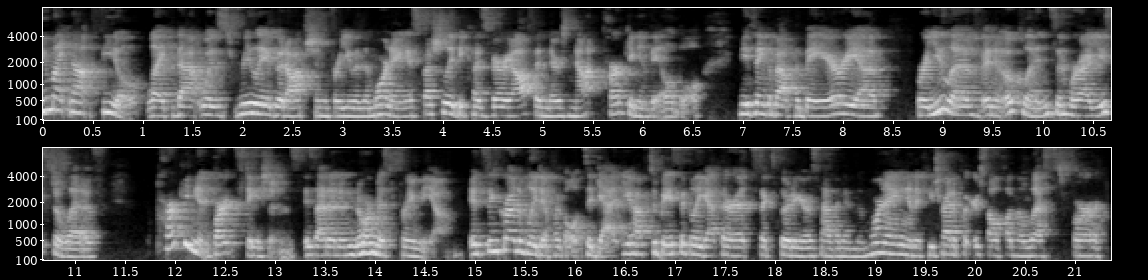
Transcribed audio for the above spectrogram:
you might not feel like that was really a good option for you in the morning, especially because very often there's not parking available. If you think about the Bay Area, where you live in Oakland and where I used to live, parking at BART stations is at an enormous premium. It's incredibly difficult to get. You have to basically get there at 6:30 or 7 in the morning and if you try to put yourself on the list for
